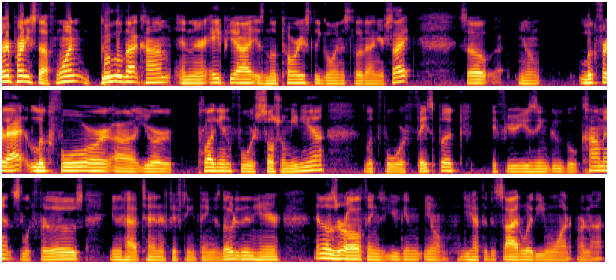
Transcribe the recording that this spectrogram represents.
Third party stuff. One, Google.com and their API is notoriously going to slow down your site. So, you know, look for that. Look for uh, your plugin for social media. Look for Facebook. If you're using Google Comments, look for those. You have 10 or 15 things loaded in here. And those are all things that you can, you know, you have to decide whether you want or not.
